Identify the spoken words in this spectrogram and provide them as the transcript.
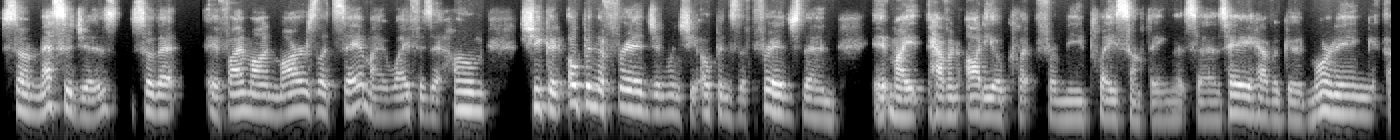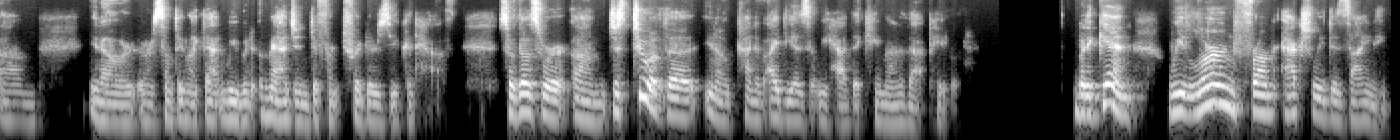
some messages so that if I'm on Mars, let's say, my wife is at home, she could open the fridge. And when she opens the fridge, then it might have an audio clip from me play something that says, Hey, have a good morning, um, you know, or, or, something like that. And we would imagine different triggers you could have. So those were um, just two of the, you know, kind of ideas that we had that came out of that paper. But again, we learned from actually designing.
